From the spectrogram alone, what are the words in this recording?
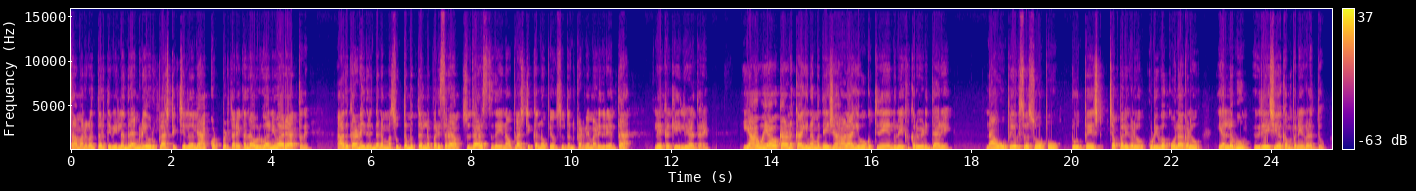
ಸಾಮಾನುಗಳನ್ನು ತರ್ತೀವಿ ಇಲ್ಲಾಂದರೆ ಅಂಗಡಿಯವರು ಪ್ಲಾಸ್ಟಿಕ್ ಚೀಲದಲ್ಲಿ ಹಾಕಿ ಕೊಟ್ಬಿಡ್ತಾರೆ. ಯಾಕಂದರೆ ಅವ್ರಿಗೂ ಅನಿವಾರ್ಯ ಆಗ್ತದೆ. ಆದ ಕಾರಣ ಇದರಿಂದ ನಮ್ಮ ಸುತ್ತಮುತ್ತಲಿನ ಪರಿಸರ ಸುಧಾರಿಸ್ತದೆ. ನಾವು ಪ್ಲಾಸ್ಟಿಕ್ಕನ್ನು ಉಪಯೋಗಿಸುವುದನ್ನು ಕಡಿಮೆ ಮಾಡಿದರೆ ಅಂತ ಲೇಖಕಿ ಇಲ್ಲಿ ಹೇಳ್ತಾರೆ. ಯಾವ ಯಾವ ಕಾರಣಕ್ಕಾಗಿ ನಮ್ಮ ದೇಶ ಹಾಳಾಗಿ ಹೋಗುತ್ತಿದೆ ಎಂದು ಲೇಖಕರು ಹೇಳಿದ್ದಾರೆ? ನಾವು ಉಪಯೋಗಿಸುವ ಸೋಪು, ಟೂತ್ಪೇಸ್ಟ್, ಚಪ್ಪಲಿಗಳು, ಕುಡಿಯುವ ಕೋಲಾಗಳು ಎಲ್ಲವೂ ವಿದೇಶಿಯ ಕಂಪನಿಗಳದ್ದು.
